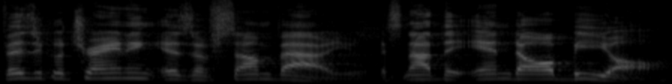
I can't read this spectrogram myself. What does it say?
Physical training is of some value. It's not the end all be all.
